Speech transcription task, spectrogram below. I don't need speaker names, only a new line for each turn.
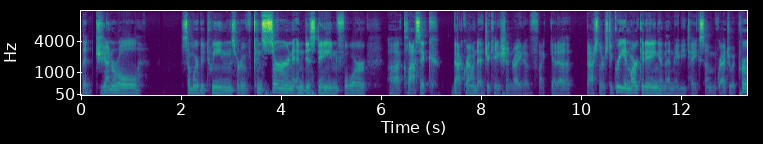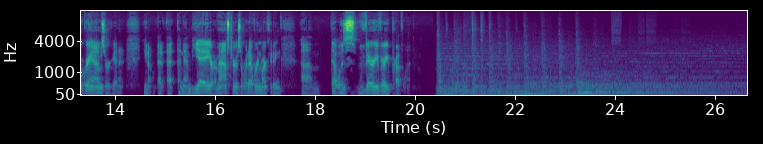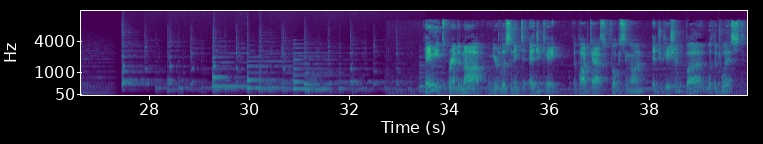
the general somewhere between sort of concern and disdain for uh, classic background education, right? Of like get a bachelor's degree in marketing and then maybe take some graduate programs or get a, you know a, a, an MBA or a master's or whatever in marketing. Um, that was very very prevalent.
Hey, it's Brandon Knob, and you're listening to EduK8, a podcast focusing on education, but with a twist.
